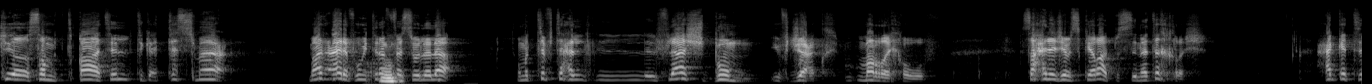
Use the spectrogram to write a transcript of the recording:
كذا صمت قاتل تقعد تسمع. ما تعرف هو يتنفس ولا لا. تفتح ال- ال- ال flash boom يفجعك مرة يخوف. صح انها jump scare ات بس انها تخرش. حقت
